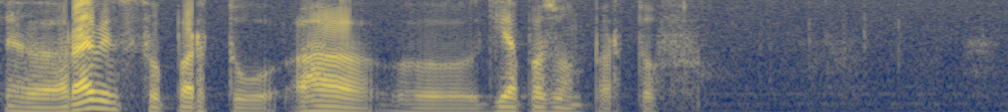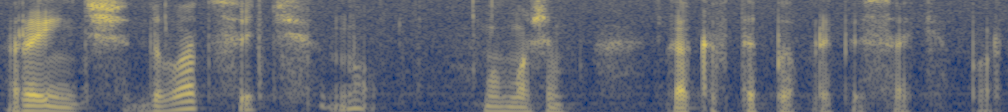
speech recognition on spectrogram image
равенство порту, а э, диапазон портов. Range 20, ну, мы можем как FTP прописать порт.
